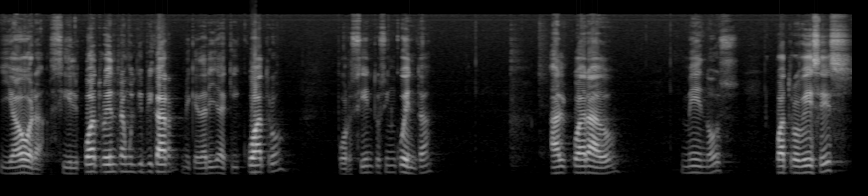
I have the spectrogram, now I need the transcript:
Y ahora, si el 4 entra a multiplicar, me quedaría aquí 4 por 150 al cuadrado menos 4 veces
